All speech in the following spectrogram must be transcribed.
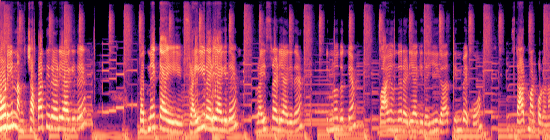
ನೋಡಿ ನಮ್ಮ ಚಪಾತಿ ರೆಡಿ ಆಗಿದೆ. ಬದನೆಕಾಯಿ ಫ್ರೈ ರೆಡಿ ಆಗಿದೆ. ರೈಸ್ ರೆಡಿ ಆಗಿದೆ. ತಿನ್ನೋದಕ್ಕೆ ಬಾಯಿ ಒಂದೇ ರೆಡಿ ಆಗಿದೆ. ಈಗ ತಿನ್ಬೇಕು. ಸ್ಟಾರ್ಟ್ ಮಾಡ್ಕೊಡೋಣ.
